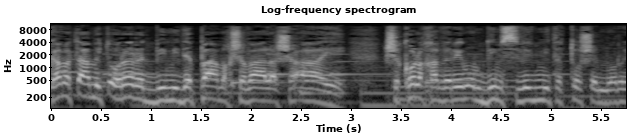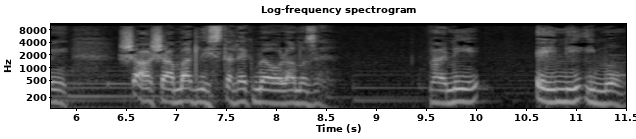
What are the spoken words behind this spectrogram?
גם עתה מתעוררת בי מדי פעם מחשבה על השעה ההיא, כשכל החברים עומדים סביב מיטתו של מורי, שעה שעמד להסתלק מהעולם הזה, ואני איני עמו.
